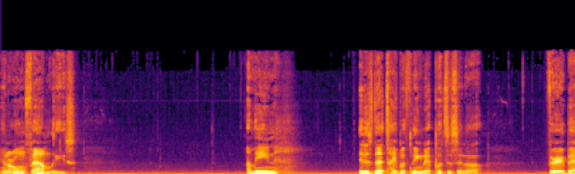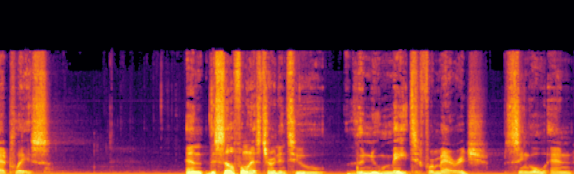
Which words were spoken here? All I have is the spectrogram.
and our own families. I mean, it is that type of thing that puts us in a very bad place. And the cell phone has turned into the new mate for marriage, single, and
